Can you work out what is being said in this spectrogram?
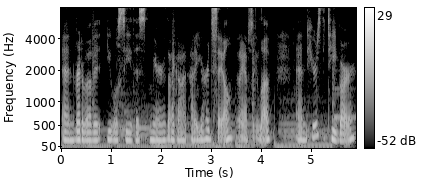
and right above it you will see this mirror that I got at a yard sale that I absolutely love. And here's the tea bar.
